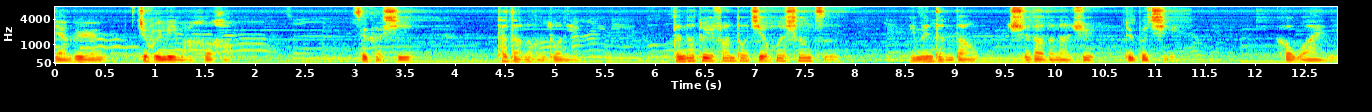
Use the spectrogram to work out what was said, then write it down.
两个人就会立马和好。只可惜他等了很多年，等到对方都结婚生子，也没等到迟到的那句对不起和我爱你。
